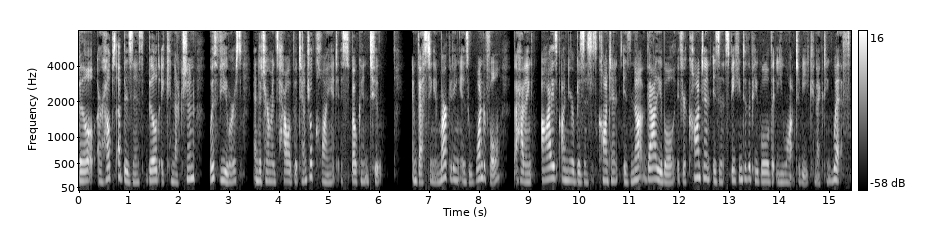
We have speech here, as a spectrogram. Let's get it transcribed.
build or helps a business build a connection with viewers and determines how a potential client is spoken to. Investing in marketing is wonderful, but having eyes on your business's content is not valuable if your content isn't speaking to the people that you want to be connecting with.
